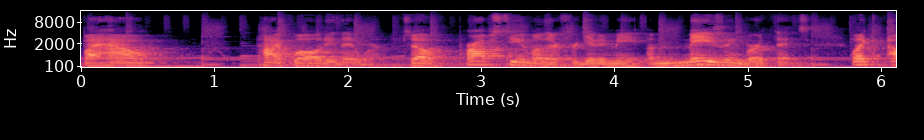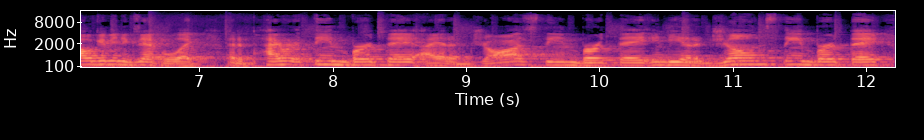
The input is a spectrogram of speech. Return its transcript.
by how high quality they were. So props to you, mother, for giving me amazing birthdays. Like, I'll give you an example. Like, I had a pirate themed birthday, I had a Jaws themed birthday, Indiana Jones themed birthday,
